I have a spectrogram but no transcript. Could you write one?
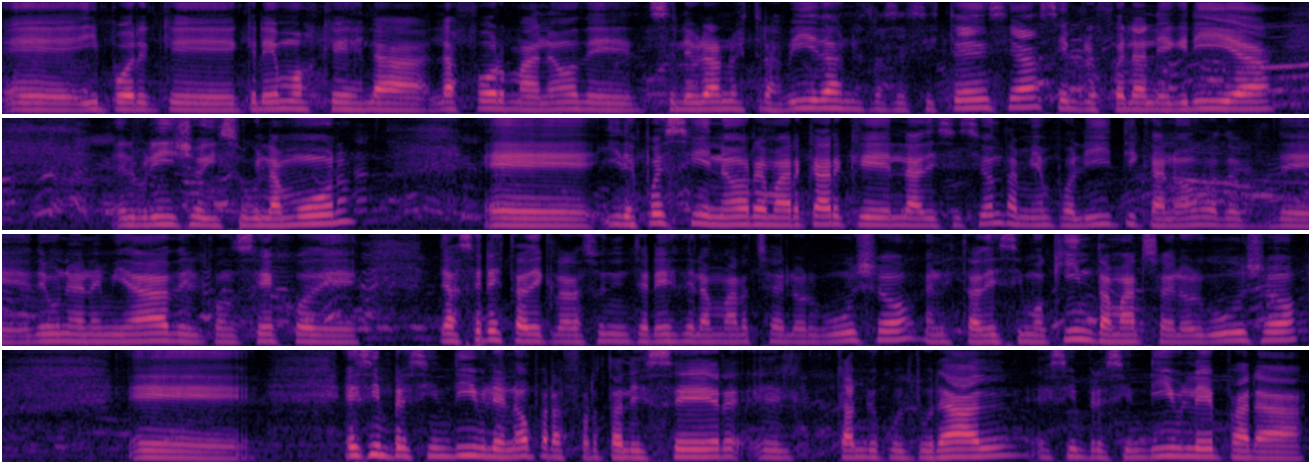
eh, y porque creemos que es la, la forma ¿no? de celebrar nuestras vidas, nuestras existencias, siempre fue la alegría, el brillo y su glamour. Eh, y después sí, ¿no? remarcar que la decisión también política ¿no? de, unanimidad del Consejo de, hacer esta declaración de interés de la Marcha del Orgullo, en esta decimoquinta Marcha del Orgullo, eh, es imprescindible ¿no? para fortalecer el cambio cultural, es imprescindible para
